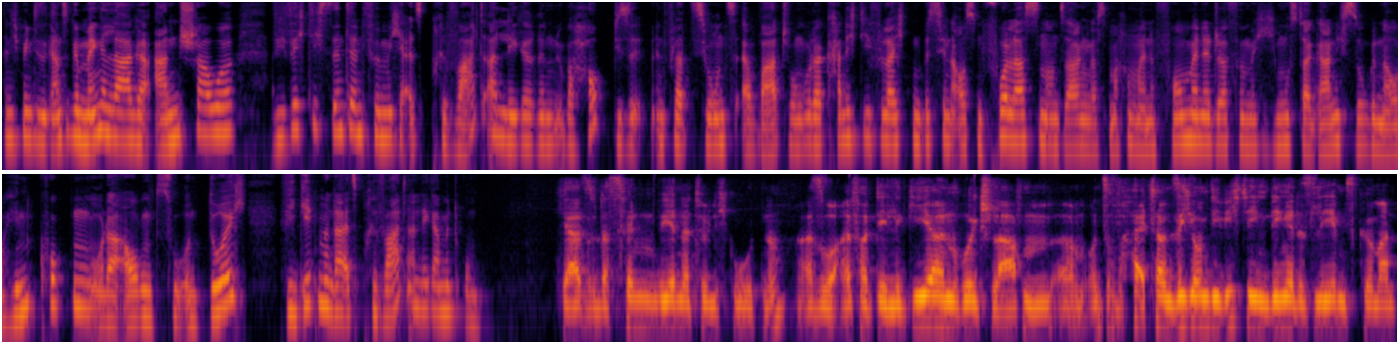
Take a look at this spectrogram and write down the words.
Wenn ich mir diese ganze Gemengelage anschaue, wie wichtig sind denn für mich als Privatanlegerin überhaupt diese Inflationserwartungen? Oder kann ich die vielleicht ein bisschen außen vor lassen und sagen, das machen meine Fondsmanager für mich, ich muss da gar nicht so genau hingucken oder Augen zu und durch? Wie geht man da als Privatanleger mit um? Ja, also das finden wir natürlich gut. Ne? Also einfach delegieren, ruhig schlafen ähm, und so weiter und sich um die wichtigen Dinge des Lebens kümmern.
